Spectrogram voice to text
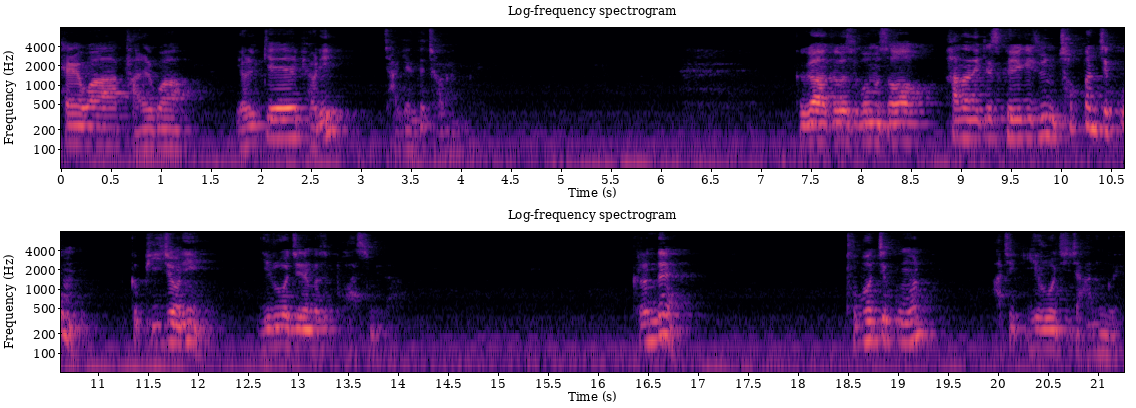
해와 달과 열 개의 별이 자기한테 절하는 거예요. 그가 그것을 보면서 하나님께서 그에게 준 첫 번째 꿈, 그 비전이 이루어지는 것을 보았습니다. 그런데 두 번째 꿈은 아직 이루어지지 않은 거예요.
